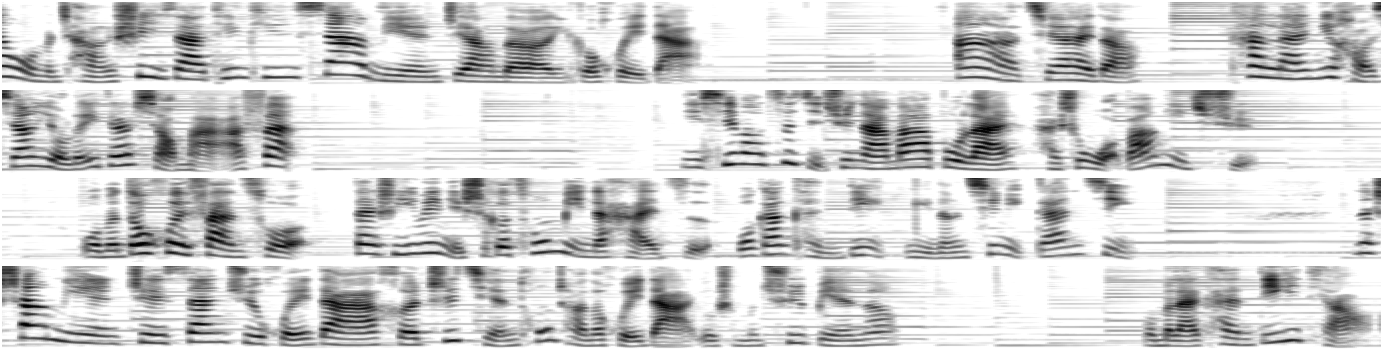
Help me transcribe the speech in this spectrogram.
那我们尝试一下，听听下面这样的一个回答。啊，亲爱的，看来你好像有了一点小麻烦。你希望自己去拿抹布来，还是我帮你取？我们都会犯错，但是因为你是个聪明的孩子，我敢肯定你能清理干净。那上面这三句回答和之前通常的回答有什么区别呢？我们来看第一条。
